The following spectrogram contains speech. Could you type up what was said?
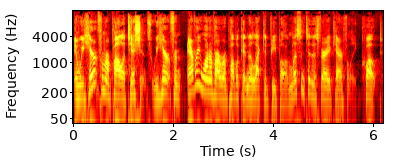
And we hear it from our politicians. We hear it from every one of our Republican elected people. And listen to this very carefully. Quote,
